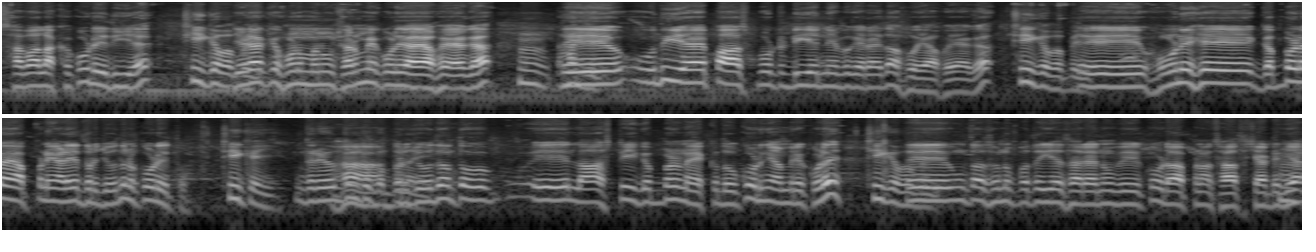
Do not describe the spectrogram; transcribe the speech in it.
ਸਵਾ ਲੱਖ ਘੋੜੇ ਦੀ ਹੈ। ਠੀਕ ਬਾਬਾ ਜਿਹੜਾ ਕਿ ਹੁਣ ਮਨੂ ਸ਼ਰਮੇ ਕੋਲੇ ਆਇਆ ਹੋਇਆ ਹੈਗਾ। ਹੂੰ ਤੇ ਉਹਦੀ ਹੈ ਪਾਸਪੋਰਟ ਡੀਐਨਏ ਵਗੈਰਾ ਇਹਦਾ ਹੋਇਆ ਹੋਇਆ ਹੈਗਾ। ਠੀਕ ਆ ਬਾਬਾ ਜੀ। ਤੇ ਹੁਣ ਇਹ ਗੱਬਣ ਹੈ ਆਪਣੇ ਵਾਲੇ ਦੁਰਜੋਧਨ ਘੋੜੇ ਤੋਂ। ਠੀਕ ਹੈ ਜੀ। ਦਰਿਓਦਨ ਤੋਂ ਹਾਂ, ਦੁਰਜੋਧਨ ਤੋਂ ਇਹ ਲਾਸਟ ਹੀ ਗੱਬਣ ਹੈ ਇੱਕ ਦੋ ਘੋੜੀਆਂ ਮੇਰੇ ਕੋਲੇ। ਠੀਕ ਬਾਬਾ ਤੇ ਉਹ ਤਾਂ ਤੁਹਾਨੂੰ ਪਤਾ ਹੀ ਹੈ ਸਾਰਿਆਂ ਨੂੰ ਵੀ ਘੋੜਾ ਆਪਣਾ ਸਾਥ ਛੱਡ ਗਿਆ।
